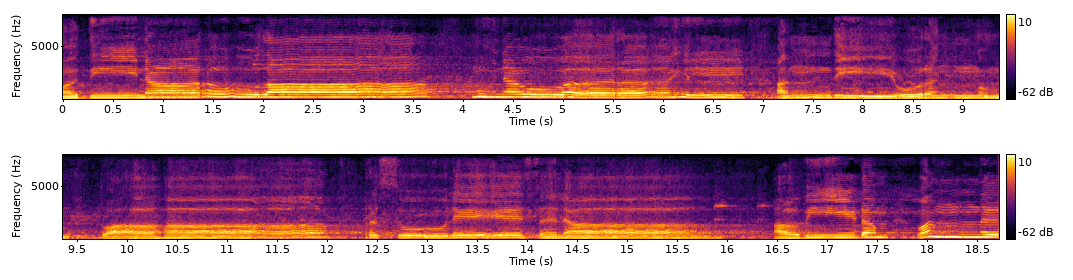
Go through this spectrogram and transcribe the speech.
മദീനാറൗള മുനവറയിൽ അന്തിയുറങ്ങും ത്വാഹ റസൂലേ സലാം. അവിടം വന്ന്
